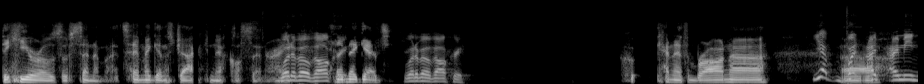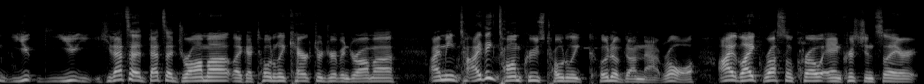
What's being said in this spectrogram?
the heroes of cinema. It's him against Jack Nicholson, right? What about Valkyrie? him against What about Valkyrie? Kenneth Branagh. Yeah, but Uh, I, I mean, you, you, that's a that's a drama, like a totally character driven drama. I mean, t- I think Tom Cruise totally could have done that role. I like Russell Crowe and Christian Slater,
